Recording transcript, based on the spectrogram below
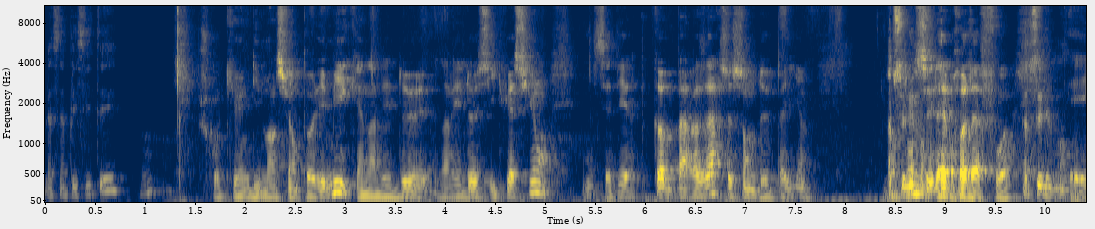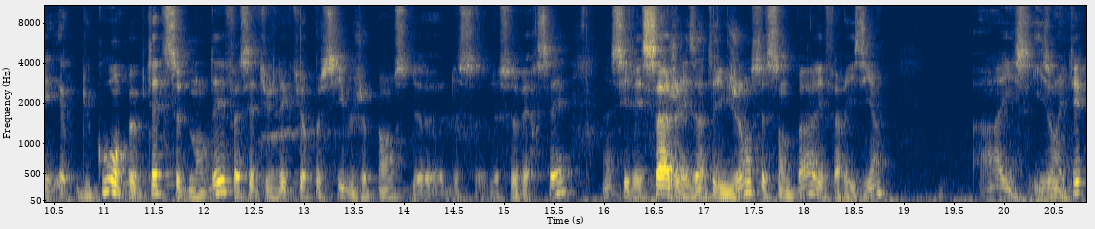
la simplicité. Je crois qu'il y a une dimension polémique hein, dans, les deux, dans les deux situations. Hein, c'est-à-dire, comme par hasard, ce sont deux païens. Absolument. Célèbre la foi. Absolument. Et, du coup, on peut peut-être se demander, enfin, c'est une lecture possible, je pense, de, de, ce, de ce, verset, hein, si les sages et les intelligents, ce ne sont pas les pharisiens. Ah, ils, ils, ont été,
